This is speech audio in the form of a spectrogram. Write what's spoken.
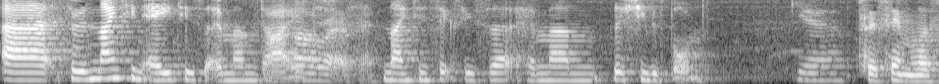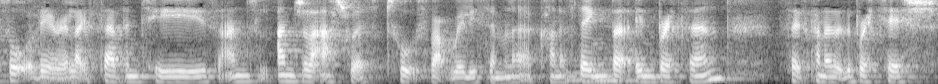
Uh, so it was 1980s that her mum died. Oh, right, okay. 1960s that her mum that she was born. Yeah. So similar sort of era, like seventies. And Angela Ashworth talks about really similar kind of thing, but in Britain. So it's kind of like the British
